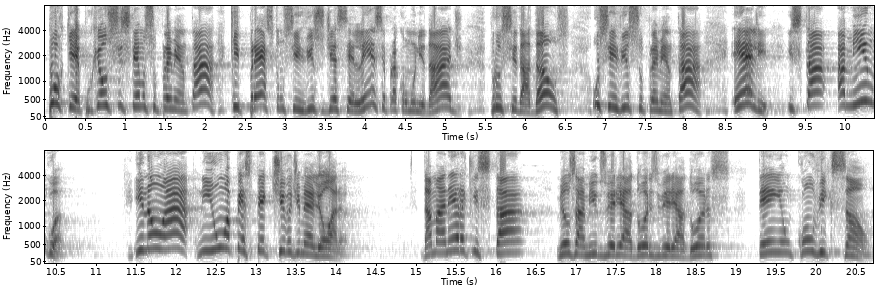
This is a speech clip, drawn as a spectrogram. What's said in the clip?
Por quê? Porque o sistema suplementar, que presta um serviço de excelência para a comunidade, para os cidadãos, o serviço suplementar, ele está à míngua. E não há nenhuma perspectiva de melhora. Da maneira que está, meus amigos vereadores e vereadoras, tenham convicção.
